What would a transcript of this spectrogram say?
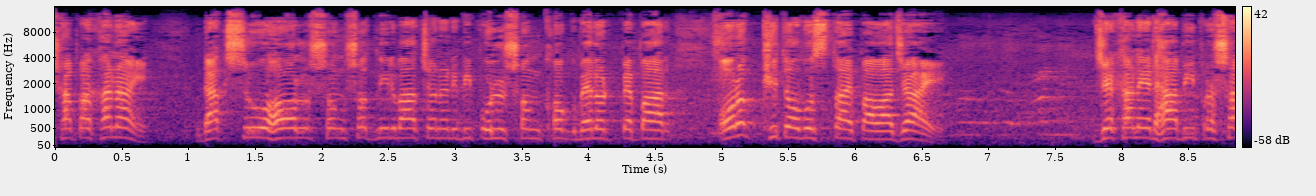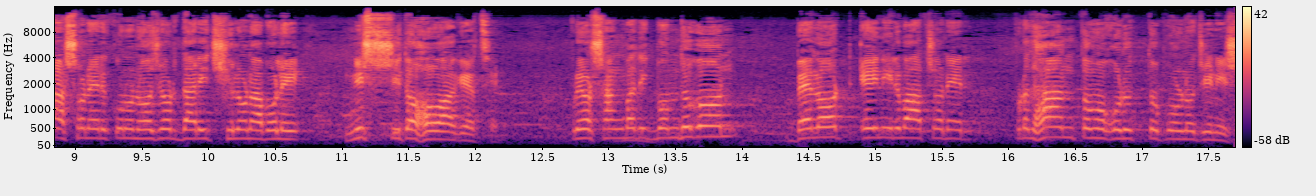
ছাপাখানায় ডাকসু হল সংসদ নির্বাচনের বিপুল সংখ্যক ব্যালট পেপার অরক্ষিত অবস্থায় পাওয়া যায়, যেখানে ঢাবি প্রশাসনের কোনো নজরদারি ছিল না বলে নিশ্চিত হওয়া গেছে। প্রিয় সাংবাদিক বন্ধুগণ, ব্যালট এই নির্বাচনের প্রধানতম গুরুত্বপূর্ণ জিনিস।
